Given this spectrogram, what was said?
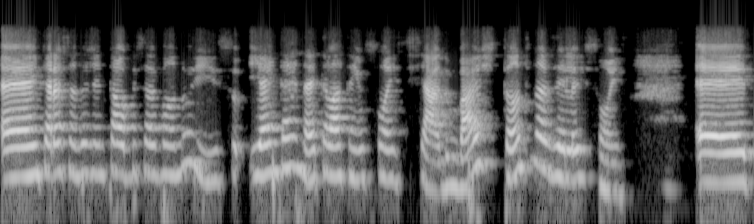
É interessante a gente estar tá observando isso. E a internet ela tem influenciado bastante nas eleições. É,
